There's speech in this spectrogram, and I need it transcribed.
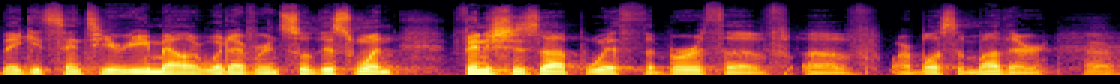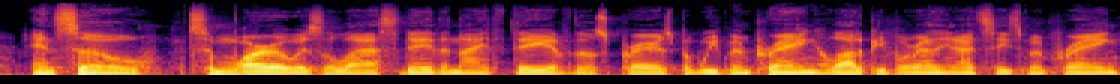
they get sent to your email or whatever. And so this one finishes up with the birth of of our Blessed Mother, Oh. and so tomorrow is the last day, the ninth day of those prayers. But we've been praying. A lot of people around the United States have been praying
